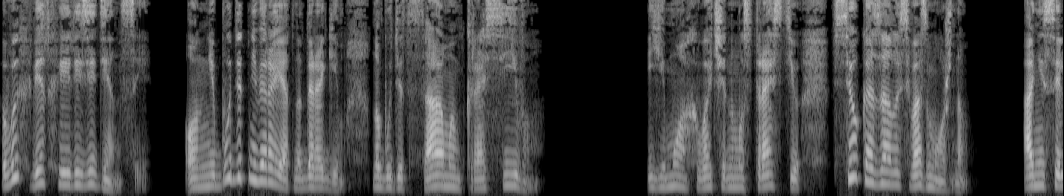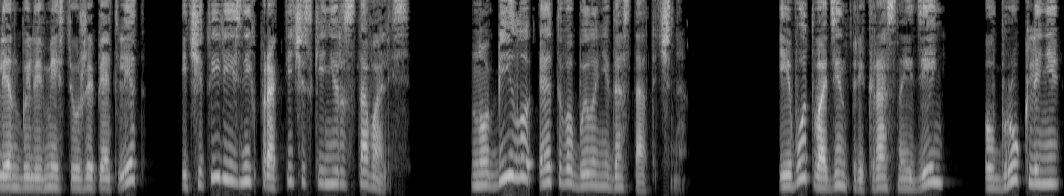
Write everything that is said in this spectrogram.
в их ветхой резиденции. Он не будет невероятно дорогим, но будет самым красивым. Ему, охваченному страстью, все казалось возможным. Они с Элен были вместе уже пять лет, и четыре из них практически не расставались. Но Биллу этого было недостаточно. И вот в один прекрасный день в Бруклине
